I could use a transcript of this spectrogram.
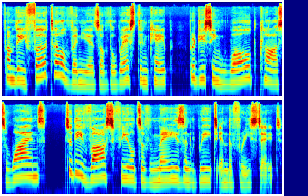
from the fertile vineyards of the Western Cape producing world class wines to the vast fields of maize and wheat in the Free State.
